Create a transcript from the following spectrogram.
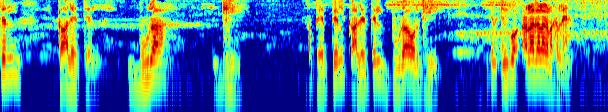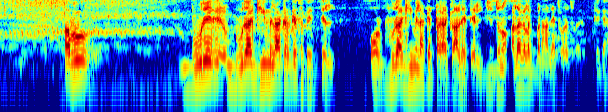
तिल, काले तिल, बूरा घी। सफ़ेद तिल, काले तिल, बूरा और घी। ठीक है ना इनको अलग अलग रख लें। अब बूरे, बूरा घी मिला करके सफ़ेद तिल। और भूरा घी मिला के काले तेल जो दोनों अलग अलग बना लें थोड़े थोड़े ठीक है?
